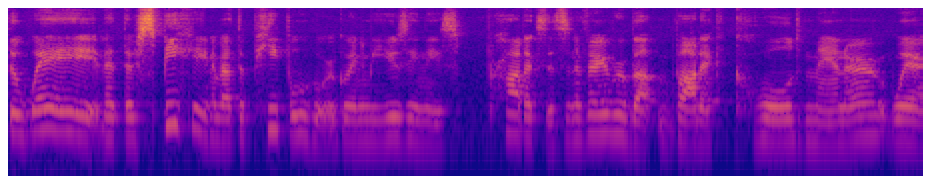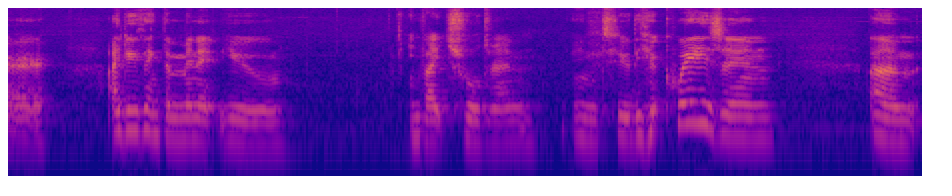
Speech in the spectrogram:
the way that they're speaking about the people who are going to be using these products is in a very robotic, cold manner where I do think the minute you invite children into the equation, um,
